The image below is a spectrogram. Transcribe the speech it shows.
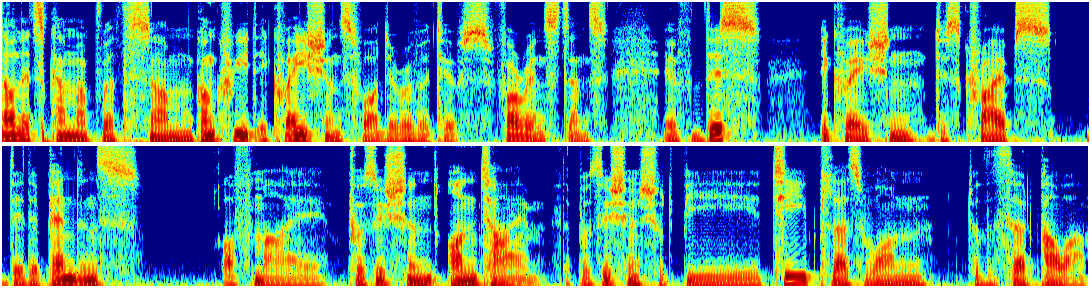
Now let's come up with some concrete equations for derivatives. For instance, if this equation describes the dependence of my position on time, the position should be t plus 1 to the third power.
